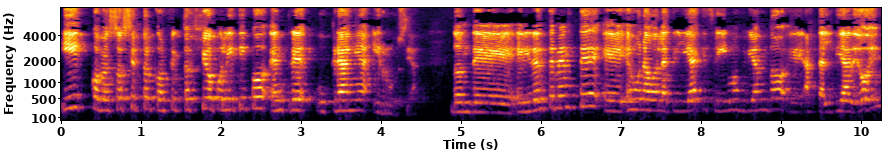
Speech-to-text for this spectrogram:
y comenzó, ¿cierto?, el conflicto geopolítico entre Ucrania y Rusia, donde evidentemente eh, es una volatilidad que seguimos viviendo eh, hasta el día de hoy,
